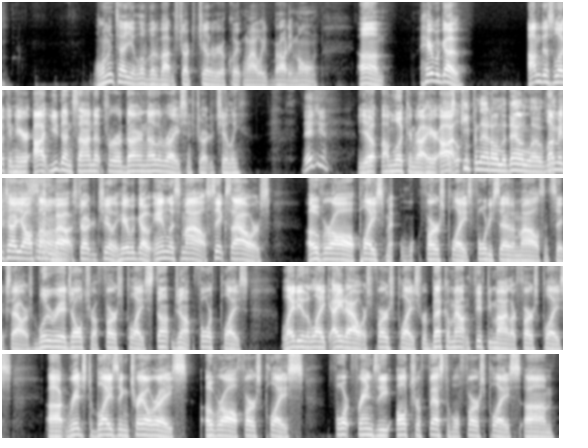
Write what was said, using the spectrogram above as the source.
Well, let me tell you a little bit about Instructor Chili real quick while we brought him on. Um, here we go. I'm just looking here. I you done signed up for a darn other race, Instructor Chili. Did you? Yep, I'm looking right here. All Just right, keeping that on the down low. let me tell y'all something about Instructor Chili. Here we go. Endless mile, six hours. Overall placement, first place, 47 miles in six hours. Blue Ridge Ultra, first place. Stump Jump, fourth place. Lady of the Lake, eight hours, first place. Rebecca Mountain 50 miler, first place. Uh, Ridge to Blazing Trail Race, overall, first place. Fort Frenzy Ultra Festival, first place. Um,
